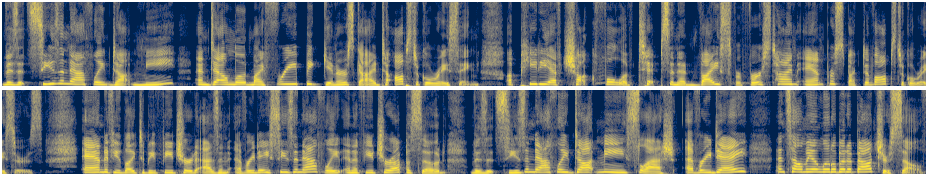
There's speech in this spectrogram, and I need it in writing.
visit seasonedathlete.me and download my free beginner's guide to obstacle racing, a PDF chock full of tips and advice for first time and prospective obstacle racers. And if you'd like to be featured as an everyday seasoned athlete in a future episode, visit seasonedathlete.me slash everyday and tell me a little bit about yourself.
